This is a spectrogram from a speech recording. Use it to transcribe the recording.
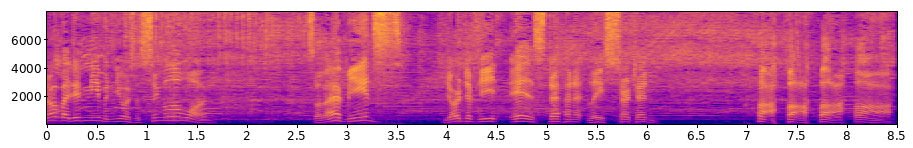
Nope, I didn't even use a single one. So that means your defeat is definitely certain. Ha ha ha ha!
